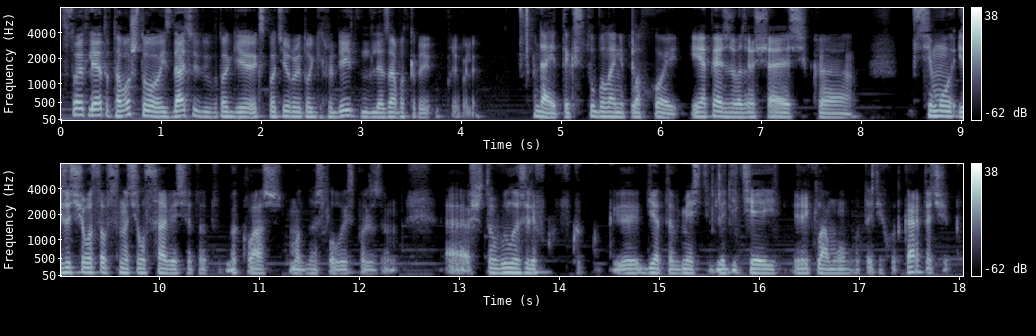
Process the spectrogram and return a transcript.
стоит ли это того, что издатель в итоге эксплуатирует других людей для заработка прибыли? Да, и Takes Two была неплохой. И опять же, возвращаясь к всему, из-за чего, собственно, начался весь этот бэклаш, модное слово используем, э, что выложили в, в, где-то вместе для детей рекламу вот этих вот карточек.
